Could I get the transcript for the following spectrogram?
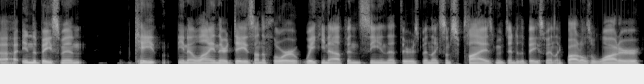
uh, in the basement. Kate, you know, lying there dazed on the floor, waking up and seeing that there's been like some supplies moved into the basement, like bottles of water,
